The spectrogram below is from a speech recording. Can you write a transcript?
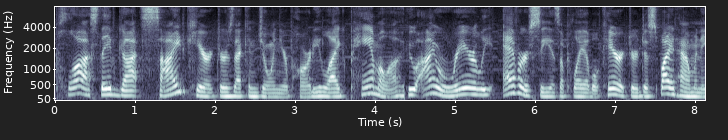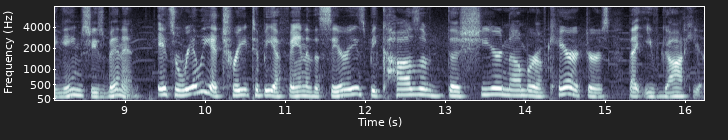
Plus, they've got side characters that can join your party like Pamela, who I rarely ever see as a playable character despite how many games she's been in. It's really a treat to be a fan of the series because of the sheer number of characters that you've got here.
